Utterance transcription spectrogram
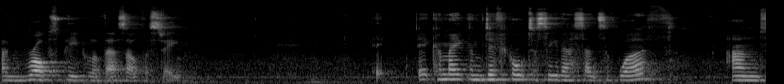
and robs people of their self esteem. It, it can make them difficult to see their sense of worth and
